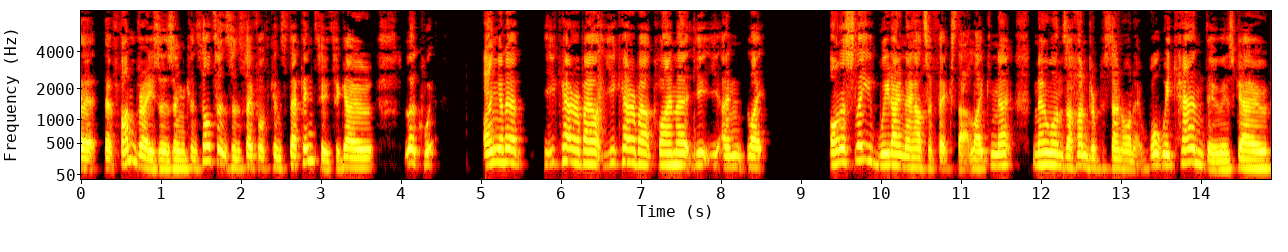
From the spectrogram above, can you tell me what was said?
that, that fundraisers and consultants and so forth can step into to go, look, I'm to, you care about, you care about climate you, you, and like, honestly, we don't know how to fix that. Like, no, no one's hundred percent on it. What we can do is go,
